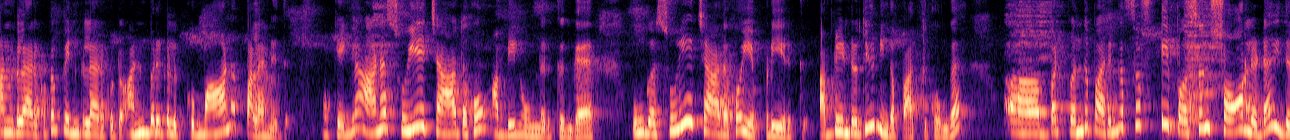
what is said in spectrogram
ஆண்களாக இருக்கட்டும் பெண்களாக இருக்கட்டும் அன்பர்களுக்குமான பலன் இது. ஓகேங்களா? ஆனால் சுய ஜாதகம் அப்படின்னு ஒன்று இருக்குங்க. உங்கள் சுய ஜாதகம் எப்படி இருக்குது அப்படின்றதையும் நீங்கள் பார்த்துக்கோங்க. பட் வந்து பாருங்கள் ஃபிஃப்டி பர்சன்ட் சாலிடாக இது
